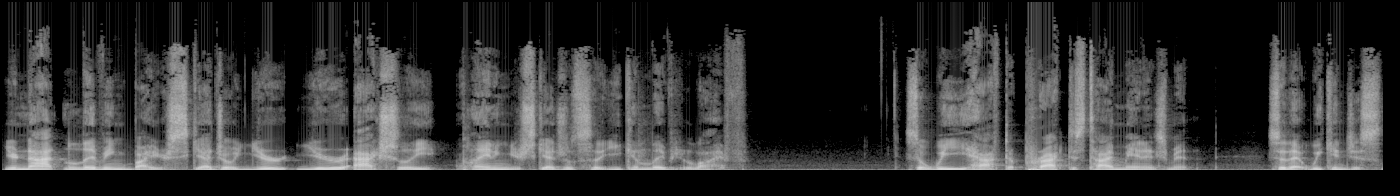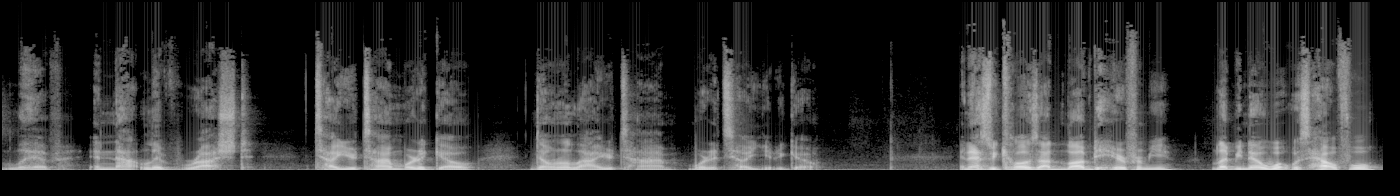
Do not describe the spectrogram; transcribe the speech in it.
you're not living by your schedule. You're you're actually planning your schedule so that you can live your life. So we have to practice time management so that we can just live and not live rushed. Tell your time where to go don't allow your time where to tell you to go. And as we close, I'd love to hear from you. Let me know what was helpful,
